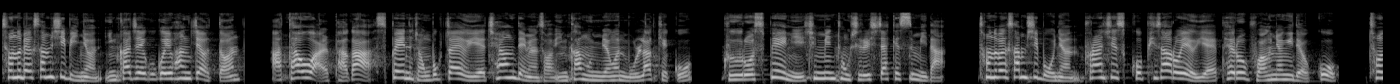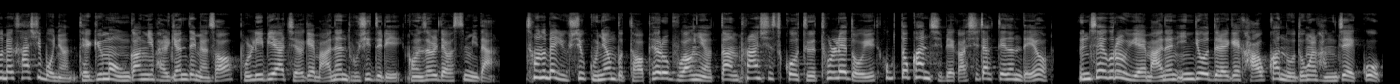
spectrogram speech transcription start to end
1532년 잉카 제국의 황제였던 아타우알파가 스페인 정복자에 의해 처형되면서 잉카 문명은 몰락했고 그 후로 스페인이 식민 통치를 시작했습니다. 1535년 프란시스코 피사로에 의해 페루 부왕령이 되었고 1545년 대규모 은광이 발견되면서 볼리비아 지역의 많은 도시들이 건설되었습니다. 1569년부터 페루 부왕이었던 프란시스코 드 톨레도의 혹독한 지배가 시작되는데요. 은 채굴을 위해 많은 인디오들에게 가혹한 노동을 강제했고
